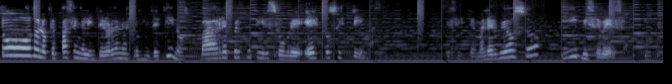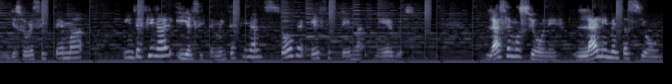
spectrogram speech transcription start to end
todo lo que pasa en el interior de nuestros intestinos va a repercutir sobre estos sistemas, el sistema nervioso y viceversa. Influye sobre el sistema intestinal y el sistema intestinal sobre el sistema nervioso. Las emociones, la alimentación,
